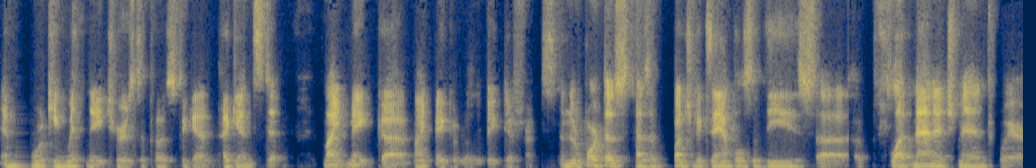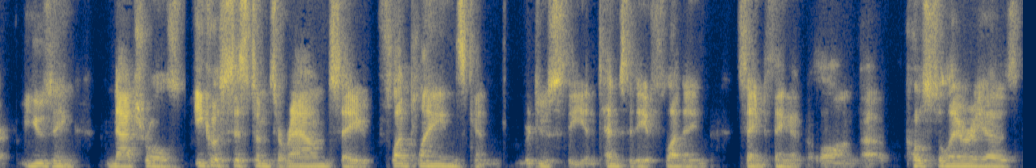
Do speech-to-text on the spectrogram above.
and working with nature as opposed to get against it might make uh, might make a really big difference. And the report does has a bunch of examples of these uh, flood management, where using natural ecosystems around, say, floodplains can reduce the intensity of flooding. Same thing along uh, coastal areas.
